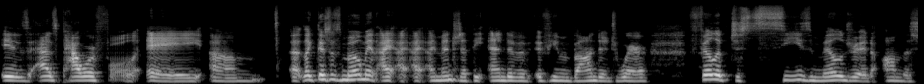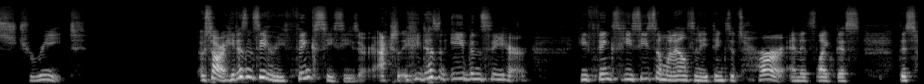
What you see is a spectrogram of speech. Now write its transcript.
is as powerful a um uh, like there's this moment I, I, I mentioned at the end of, of human bondage where philip just sees mildred on the street. Oh sorry he doesn't see her he thinks he sees her. Actually he doesn't even see her. He thinks he sees someone else and he thinks it's her and it's like this this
